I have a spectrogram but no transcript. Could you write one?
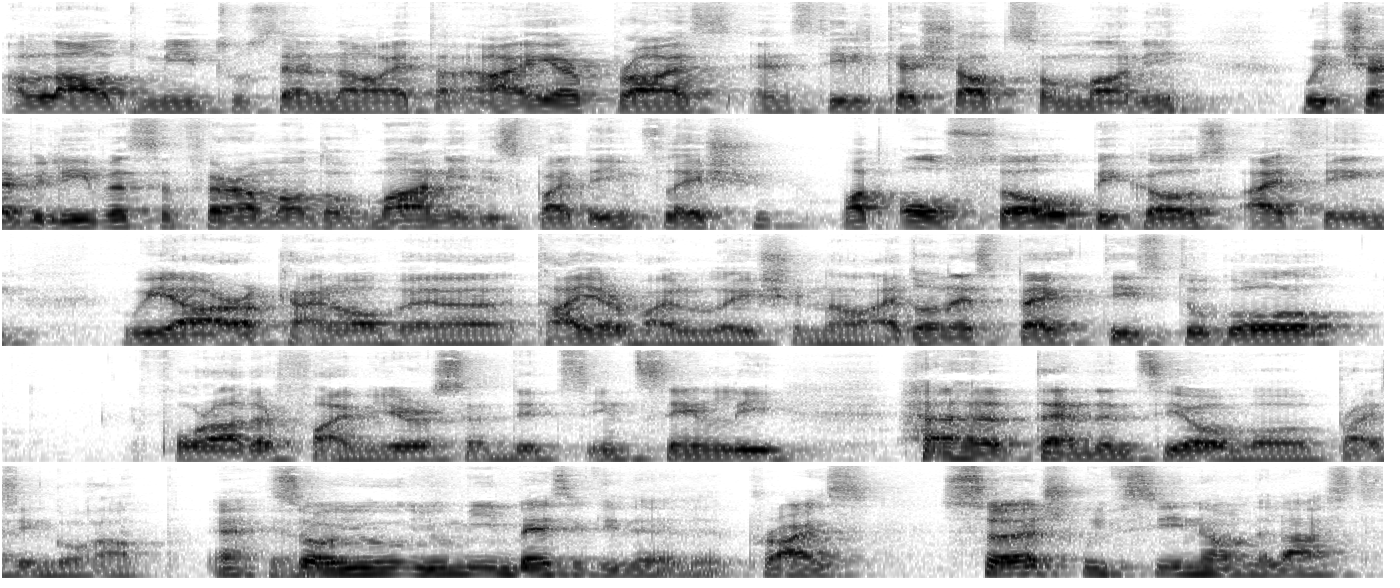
allowed me to sell now at a higher price and still cash out some money, which I believe is a fair amount of money despite the inflation, but also because I think we are kind of a tire valuation now. I don't expect this to go for other five years and it's insanely tendency of uh, pricing go up. Yeah. So you you mean basically the, the price surge we've seen now in the last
